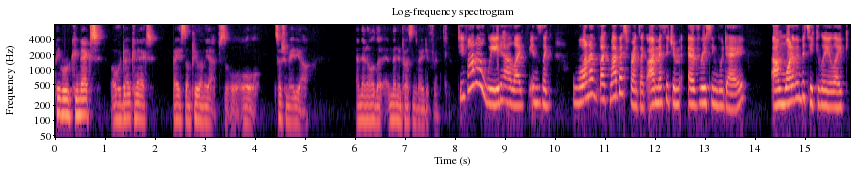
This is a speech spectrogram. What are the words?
people who connect or who don't connect based on purely on the apps or, or social media, and then all the and then in person is very different. do you find it weird how like it's like one of like my best friends, like I message him every single day. Um, one of them particularly, like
